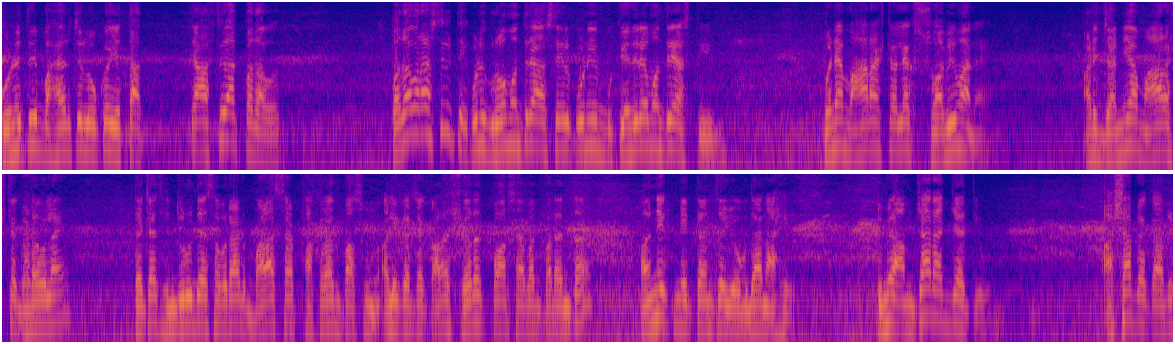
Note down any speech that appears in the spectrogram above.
कोणीतरी बाहेरचे लोक येतात ते असतील आत पदावर. पदावर असतील ते. कोणी गृहमंत्री असेल कोणी केंद्रीय मंत्री असतील. पण या महाराष्ट्राला एक स्वाभिमान आहे. आणि ज्यांनी हा महाराष्ट्र घडवलाय त्याच्यात हिंदुहृदय सम्राट बाळासाहेब ठाकरेंपासून अलीकडच्या काळात शरद पवार साहेबांपर्यंत अनेक नेत्यांचं योगदान आहे. तुम्ही आमच्या राज्यात येऊन अशा प्रकारे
